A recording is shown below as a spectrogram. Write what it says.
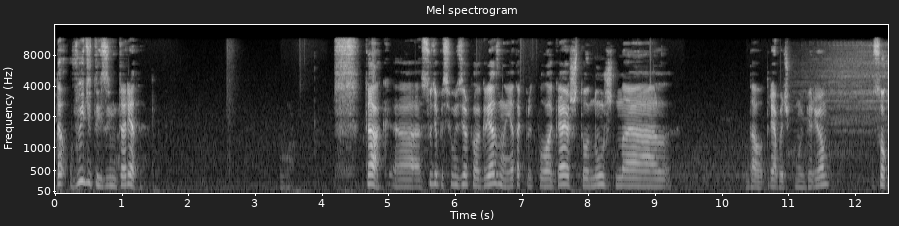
Да выйди ты из инвентаря-то. Так, э, судя по всему, зеркало грязное. Я так предполагаю, что нужно... Да, вот тряпочку мы берем. Кусок.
